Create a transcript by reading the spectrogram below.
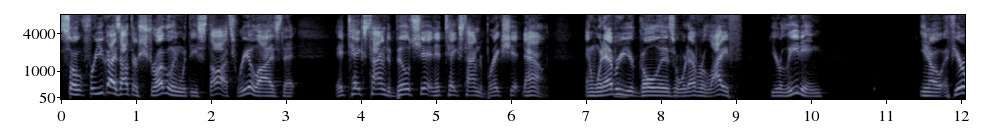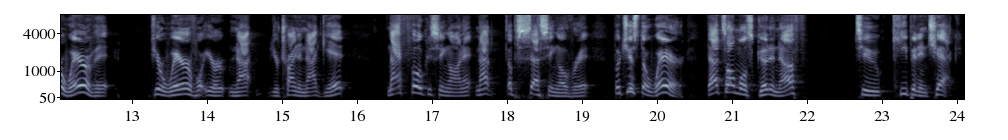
so for you guys out there struggling with these thoughts, realize that it takes time to build shit and it takes time to break shit down. And whatever your goal is or whatever life you're leading, you know, if you're aware of it, if you're aware of what you're not you're trying to not get, not focusing on it, not obsessing over it, but just aware, that's almost good enough to keep it in check,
